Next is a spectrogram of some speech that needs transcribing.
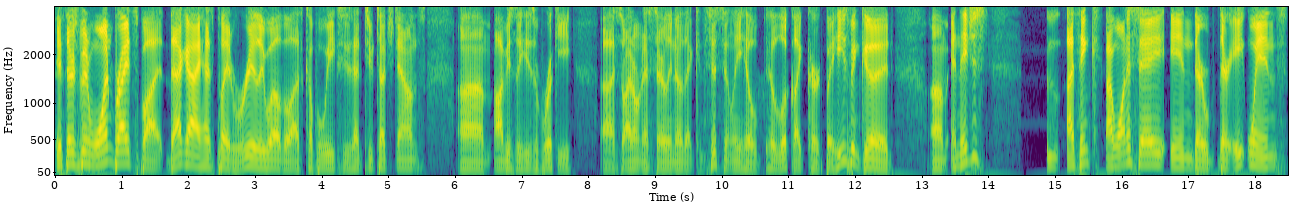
if there's been one bright spot, that guy has played really well the last couple weeks. He's had two touchdowns. Um, obviously, he's a rookie, uh, so I don't necessarily know that consistently he'll he'll look like Kirk, but he's been good. Um, and they just, I think I want to say in their their eight wins,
